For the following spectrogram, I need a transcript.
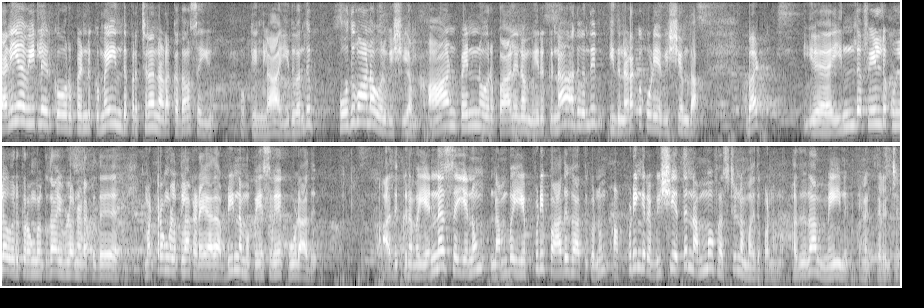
தனியாக வீட்டில் இருக்க ஒரு பெண்ணுக்குமே இந்த பிரச்சனை நடக்க தான் செய்யும். ஓகேங்களா? இது வந்து பொதுவான ஒரு விஷயம். ஆண் பெண் ஒரு பாலினம் இருக்குன்னா அது வந்து இது நடக்கக்கூடிய விஷயம்தான். பட் இந்த ஃபீல்டுக்குள்ளே இருக்கிறவங்களுக்கு தான் இவ்வளோ நடக்குது. மற்றவங்களுக்குலாம் கிடையாது அப்படின்னு நம்ம பேசவே கூடாது. அதுக்கு நம்ம என்ன செய்யணும்? நம்ம எப்படி பாதுகாத்துக்கணும்? அப்படிங்கிற விஷயத்தை நம்ம ஃபஸ்ட்டு நம்ம இது பண்ணணும். அதுதான் மெயின் எனக்கு தெரிஞ்சு.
